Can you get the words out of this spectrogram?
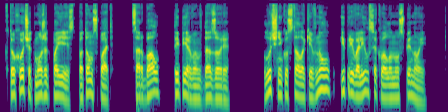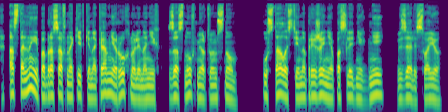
«Кто хочет, может поесть, потом спать. Царбал, ты первым в дозоре. Лучник устало кивнул и привалился к валуну спиной. Остальные, побросав накидки на камни, рухнули на них, заснув мертвым сном. Усталость и напряжение последних дней взяли свое.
